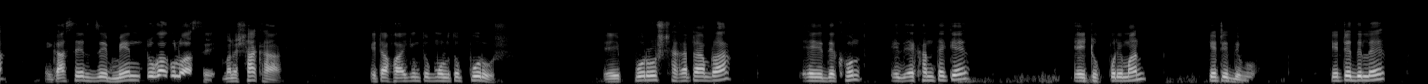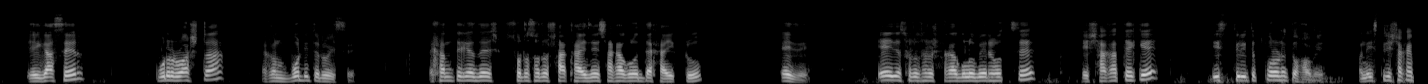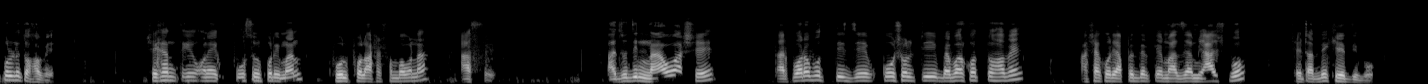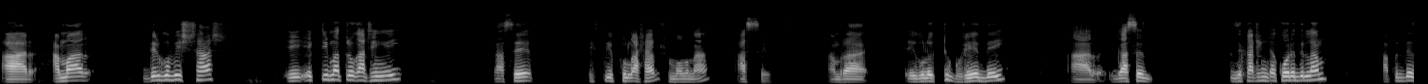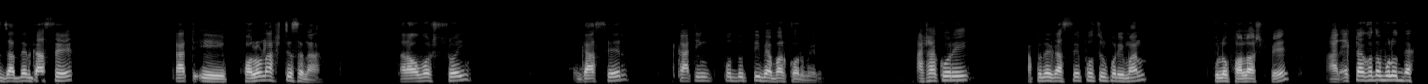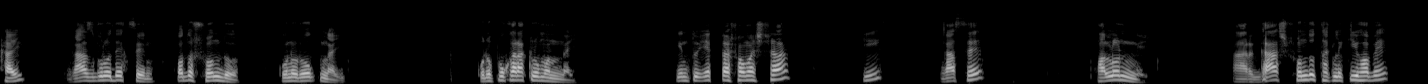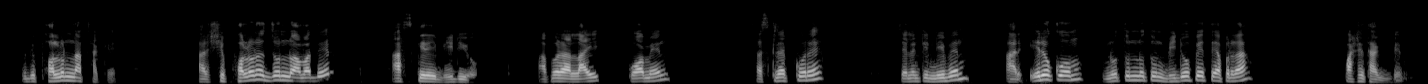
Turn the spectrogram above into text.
গাছের যে মেন ডোগাগুলো আছে মানে শাখা, এটা হয় কিন্তু মূলত পুরুষ। এই পুরুষ শাখাটা আমরা এই দেখুন এখান থেকে এইটুক পরিমাণ কেটে দেব। কেটে দিলে এই গাছের পুরো রসটা এখন বডিতে রয়েছে। এখান থেকে যে ছোট ছোট শাখায় যে শাখাগুলো দেখায় একটু, এই যে এই যে ছোট ছোট শাখাগুলো বের হচ্ছে, এই শাখা থেকে স্ত্রীতে পরিণত হবে। মানে স্ত্রী শাখায় পরিণত হবে। সেখান থেকে অনেক প্রচুর পরিমাণ ফুল ফল আসার সম্ভাবনা আছে। আর যদি নাও আসে, তার পরবর্তী যে কৌশলটি ব্যবহার করতে হবে, আশা করি আপনাদেরকে মাঝে আমি আসব, সেটা দেখিয়ে দিব। আর আমার দীর্ঘ বিশ্বাস, এই একটি মাত্র কাঠিংয়েই গাছে স্ত্রী ফুল আসার সম্ভাবনা আছে। আমরা এগুলো একটু ঘুরিয়ে দেই। আর গাছের যে কাটিংটা করে দিলাম, আপনাদের যাদের গাছে কাট ফলন আসতেছে না, তারা অবশ্যই গাছের কাটিং পদ্ধতি ব্যবহার করবেন। আশা করি আপনাদের গাছে প্রচুর পরিমাণ ফুল ফল আসবে। আর একটা কথা বলে দেখাই, গাছগুলো দেখছেন কত সুন্দর, কোনো রোগ নাই, কোনো পোকার আক্রমণ নাই। কিন্তু একটা সমস্যা কি? গাছে ফলন নেই। আর গাছ সুন্দর থাকলে কি হবে? যদি ফলন না থাকে। আর সে ফলনের জন্য আমাদের আজকের এই ভিডিও। আপনারা লাইক কমেন্ট সাবস্ক্রাইব করে চ্যানেলটি নেবেন। আর এরকম নতুন নতুন ভিডিও পেতে আপনারা পাশে থাকবেন।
